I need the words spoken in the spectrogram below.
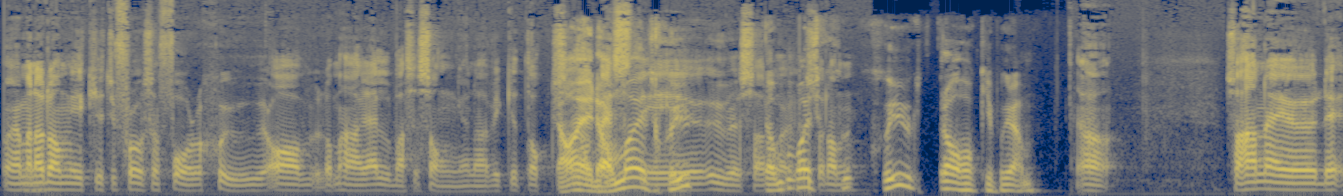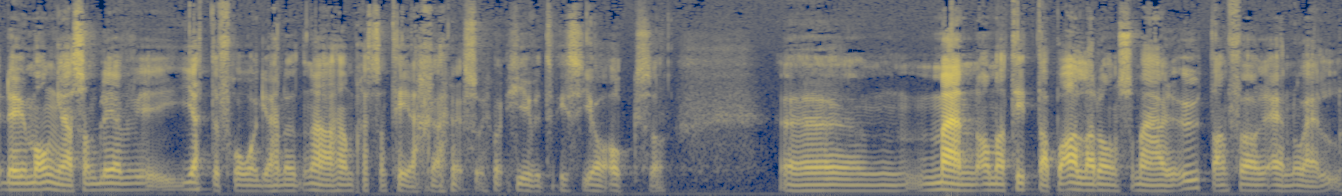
och jag menar de gick ju till Frozen 4 och 7 av de här 11 säsongerna, vilket också ja, var de bäst har i ett sjukt, USA. De har ett de... sjukt bra hockeyprogram. Ja. Så han är ju, det, det är ju många som blev jättefrågade när han presenterade, så givetvis jag också. Ehm, men om man tittar på alla de som är utanför NHL,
